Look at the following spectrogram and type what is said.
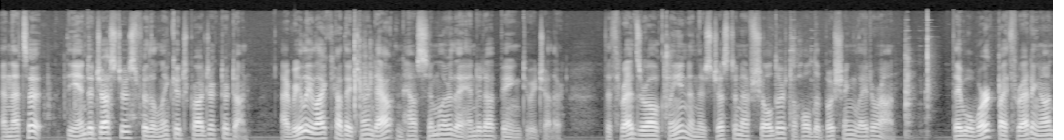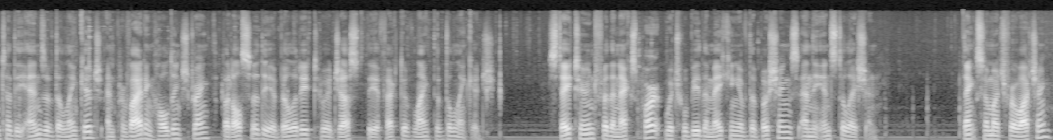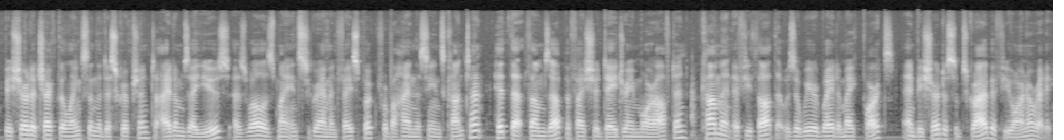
And that's it. The end adjusters for the linkage project are done. I really like how they turned out and how similar they ended up being to each other. The threads are all clean and there's just enough shoulder to hold a bushing later on. They will work by threading onto the ends of the linkage and providing holding strength, but also the ability to adjust the effective length of the linkage. Stay tuned for the next part, which will be the making of the bushings and the installation. Thanks so much for watching. Be sure to check the links in the description to items I use, as well as my Instagram and Facebook for behind the scenes content. Hit that thumbs up if I should daydream more often. Comment if you thought that was a weird way to make parts, and be sure to subscribe if you aren't already.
